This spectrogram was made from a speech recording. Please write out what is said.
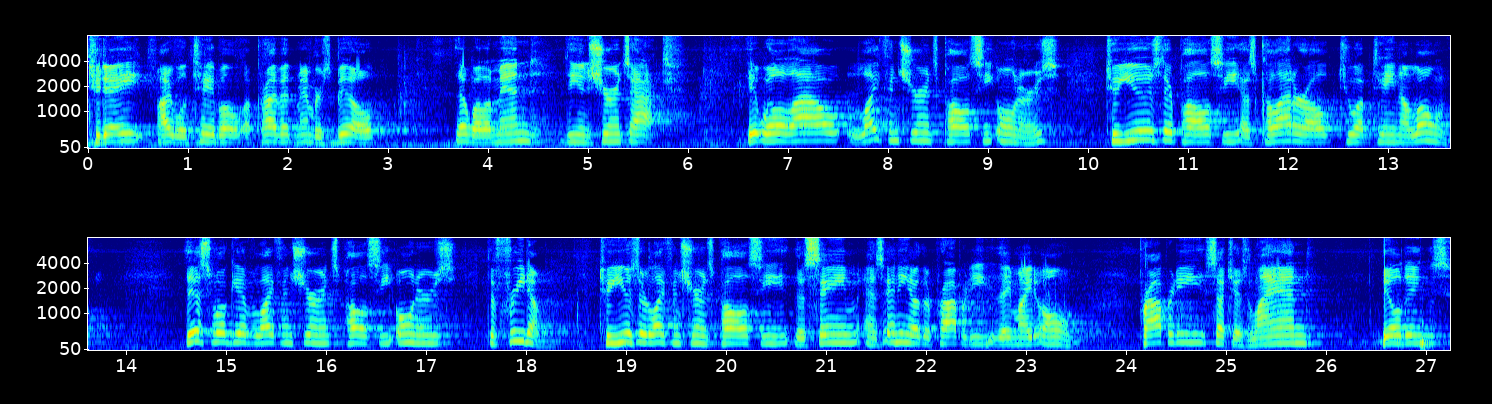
Today, I will table a private member's bill that will amend the Insurance Act. It will allow life insurance policy owners to use their policy as collateral to obtain a loan. This will give life insurance policy owners the freedom to use their life insurance policy the same as any other property they might own. Property such as land, buildings,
